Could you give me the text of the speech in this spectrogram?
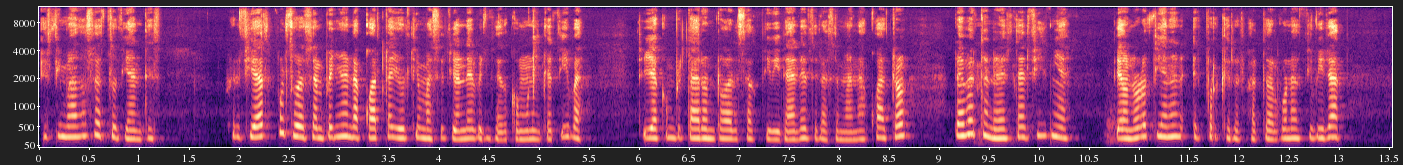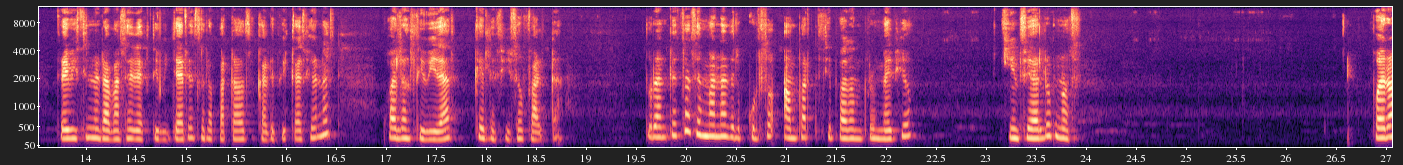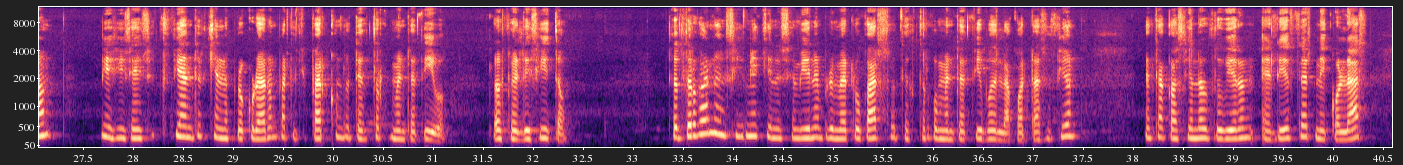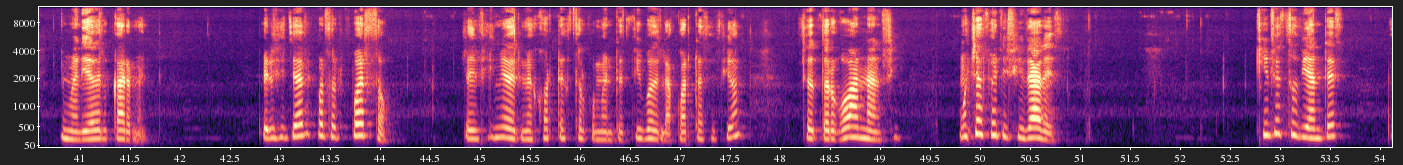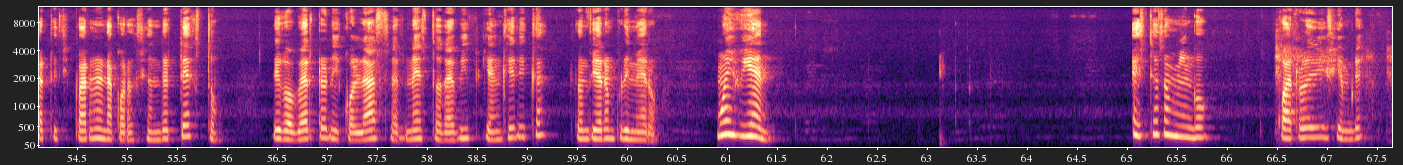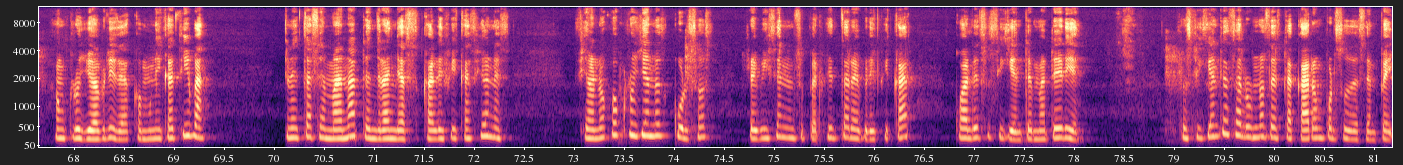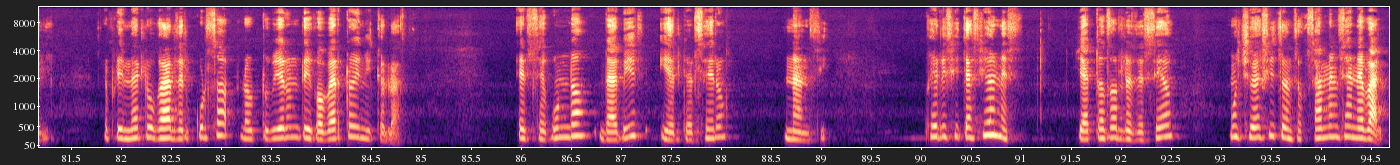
Estimados estudiantes, felicidades por su desempeño en la cuarta y última sesión de habilidad comunicativa. Si ya completaron todas las actividades de la semana 4, deben tener esta insignia. Si aún no lo tienen es porque les falta alguna actividad. Revisen el avance de actividades del apartado de calificaciones cuál la actividad que les hizo falta. Durante esta semana del curso han participado en promedio 15 alumnos. Fueron 16 estudiantes quienes procuraron participar con su texto argumentativo. Los felicito. Se otorga la insignia a quienes envíen en primer lugar su texto argumentativo de la cuarta sesión. En esta ocasión lo obtuvieron Eliezer, Nicolás y María del Carmen. Felicidades por su esfuerzo. La insignia del mejor texto argumentativo de la cuarta sesión se otorgó a Nancy. Muchas felicidades. 15 estudiantes participaron en la corrección del texto. Rigoberto, Nicolás, Ernesto, David y Angélica lo enviaron primero. Muy bien. Este domingo, 4 de diciembre, concluyó habilidad comunicativa. En esta semana tendrán ya sus calificaciones. Si aún no concluyen los cursos, revisen en su perfil para verificar cuál es su siguiente materia. Los siguientes alumnos destacaron por su desempeño. El primer lugar del curso lo obtuvieron Rigoberto y Nicolás el segundo David y el tercero Nancy. Felicitaciones y a todos les deseo mucho éxito en su examen Ceneval.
